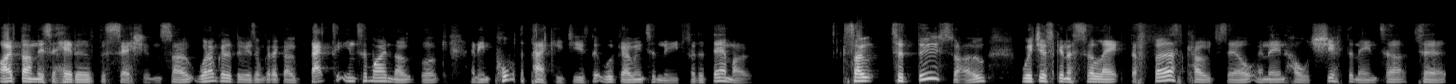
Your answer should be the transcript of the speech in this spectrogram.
I've done this ahead of the session. So what I'm going to do is I'm going to go back to, into my notebook and import the packages that we're going to need for the demo. So to do so, we're just going to select the first code cell and then hold shift and enter to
